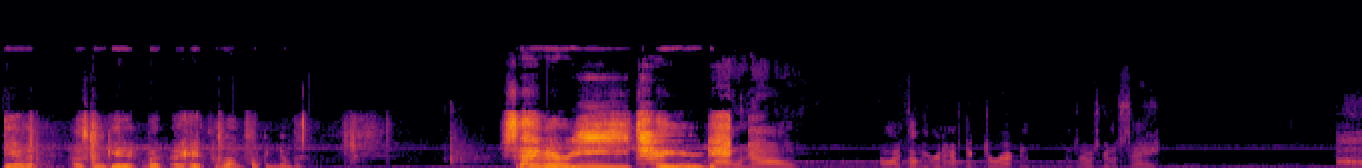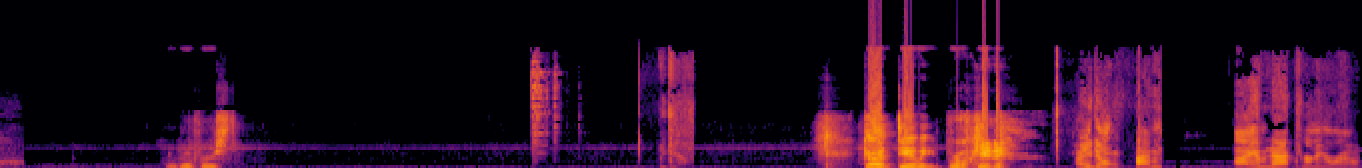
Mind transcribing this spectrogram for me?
Damn it. I was gonna get it, but I hit the wrong fucking number. I'm retired. Oh no. Oh, I thought we were gonna have to pick directions. I was gonna say. Oh. You can go first. God damn it, you broke it. I don't. I'm. I am not turning around.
